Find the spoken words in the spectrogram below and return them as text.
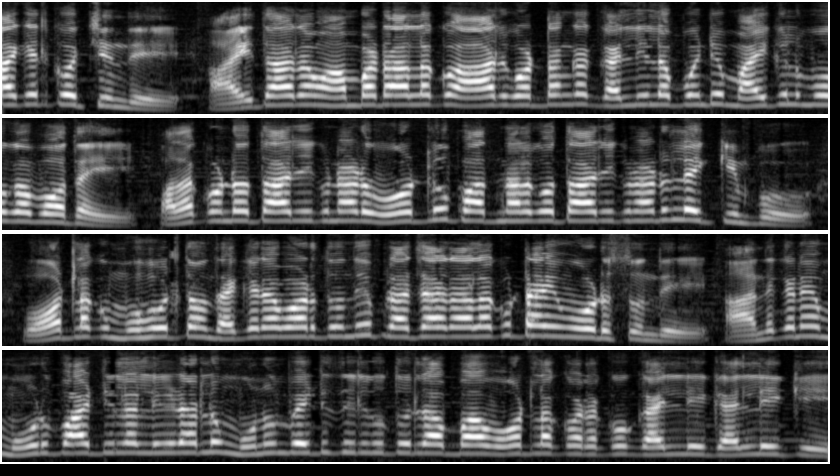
ఆఖరికొచ్చింది ఐతారం అంబటాలకు ఆరు గొట్టంగా గల్లీల పొంటి మైకులు మూగబోతాయి. పదకొండో తారీఖు నాడు ఓట్లు పద్నాలుగో తారీఖు నాడు లెక్కింపు. ఓట్లకు ముహూర్తం దగ్గర పడుతుంది ప్రచారాలకు టైం ఓడుస్తుంది. అందుకనే మూడు పార్టీల లీడర్లు మునుం పెట్టి తిరుగుతున్నారు అబ్బా ఓట్ల కొరకు గల్లీ గల్లీకి.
